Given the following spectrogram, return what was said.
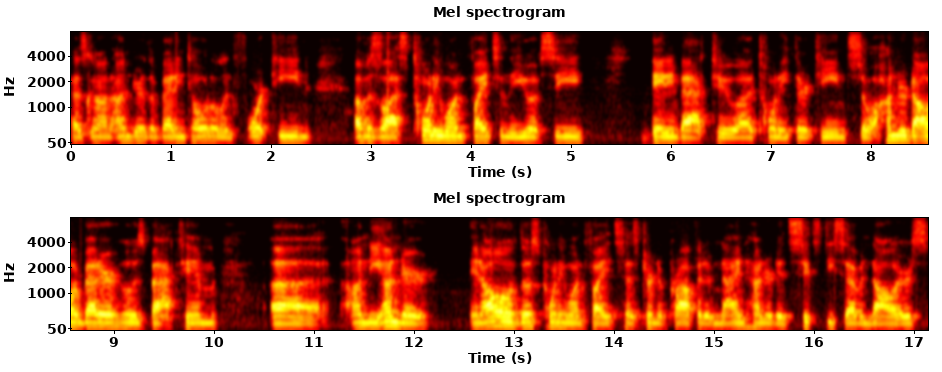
has gone under the betting total in 14 of his last 21 fights in the UFC, dating back to uh, 2013. So a hundred dollar better who has backed him uh, on the under in all of those 21 fights has turned a profit of $967.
